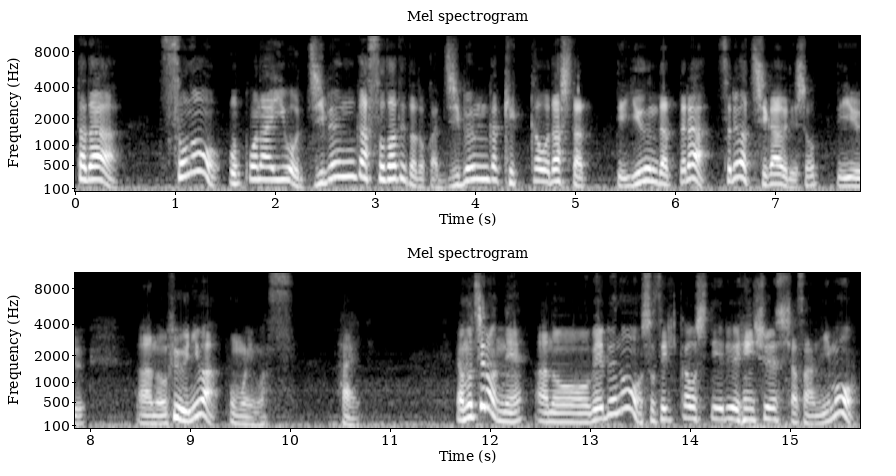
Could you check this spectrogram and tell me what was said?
ただ、その行いを自分が育てたとか、自分が結果を出したって言うんだったら、それは違うでしょっていう、あの、風には思います。はい。もちろんね、あの、ウェブの書籍化をしている編集者さんにも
